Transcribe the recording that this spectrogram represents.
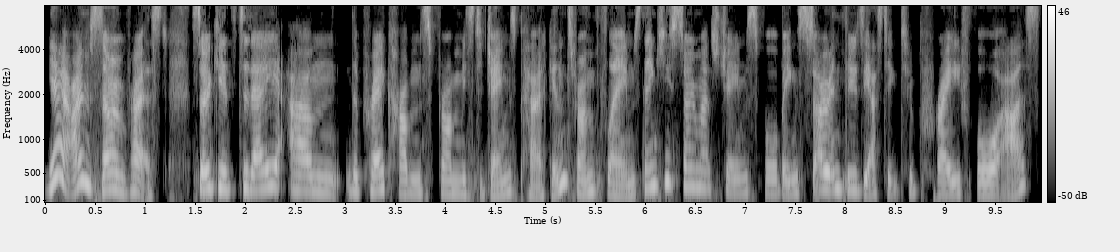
Yeah, I'm so impressed. So, kids, today um, the prayer comes from Mr. James Perkins from Flames. Thank you so much, James, for being so enthusiastic to pray for us.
